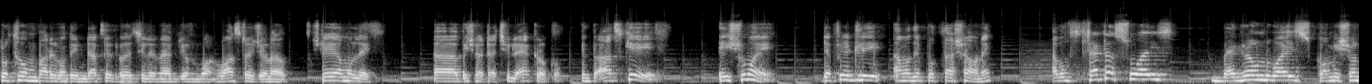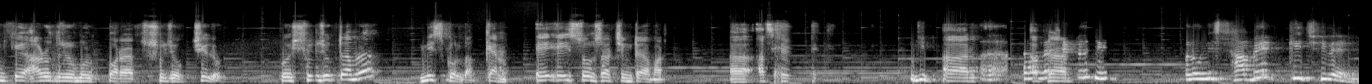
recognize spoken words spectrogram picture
প্রথমবারের মতো ইন্ডাক্টেড হয়েছিলেন একজন ওয়ান স্টার জেনারেল সেই আমলে বিষয়টা ছিল একরকম। কিন্তু আজকে এই সময়ে ডেফিনেটলি আমাদের প্রত্যাশা অনেক এবং স্ট্যাটাস ওয়াইজ ব্যাকগ্রাউন্ড ওয়াইজ কমিশনকে আরও দৃঢ়মূল করার সুযোগ ছিল। ওই সুযোগটা আমরা মিস করলাম। কেন? এই এই সোল সার্চিংটা আমার আছে। জি। আর আপনার- মানে উনি সাবেক কি ছিলেন?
